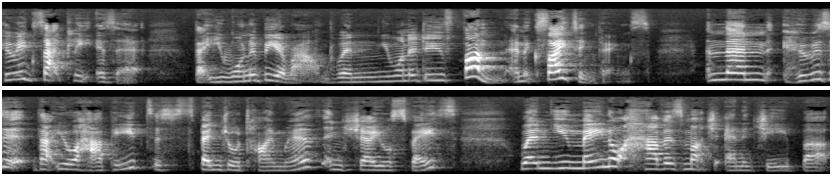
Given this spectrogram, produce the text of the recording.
who exactly is it that you want to be around when you want to do fun and exciting things? And then who is it that you're happy to spend your time with and share your space when you may not have as much energy but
